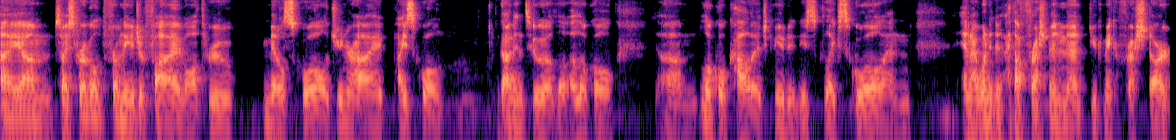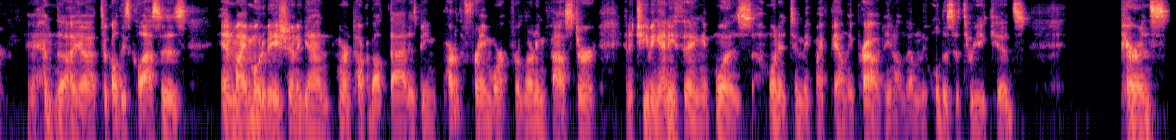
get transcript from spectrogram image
I um so I struggled from the age of five all through middle school, junior high, high school. Got into a, lo- a local um, local college, community like school, and and I wanted to. I thought freshman meant you could make a fresh start, and I uh, took all these classes. And my motivation, again, we're going to talk about that as being part of the framework for learning faster and achieving anything was I wanted to make my family proud. You know, I'm the oldest of three kids. Parents,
